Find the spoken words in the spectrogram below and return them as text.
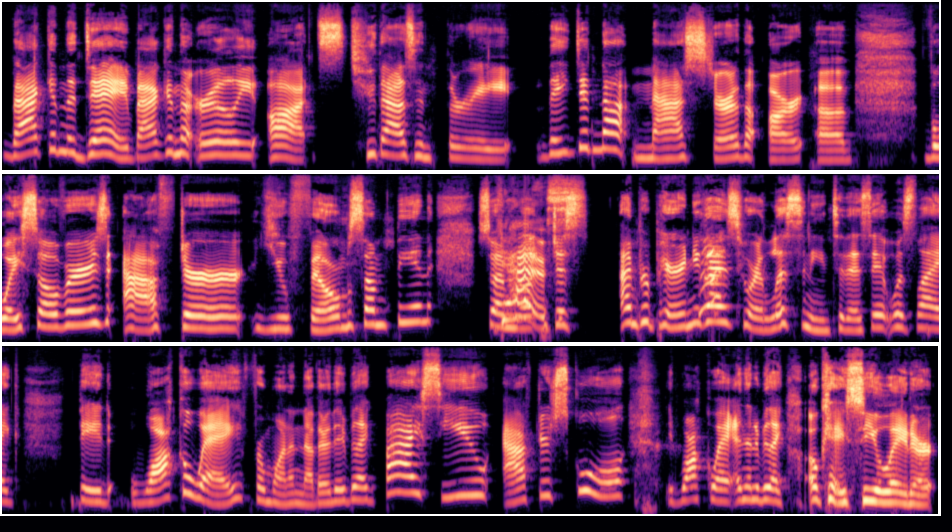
back in the day, back in the early aughts, 2003, they did not master the art of voiceovers after you film something. So I'm Yes. just I'm preparing you guys who are listening to this. It was like they'd walk away from one another. They'd be like, bye, see you after school. They'd walk away and then it'd be like, okay, see you later.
